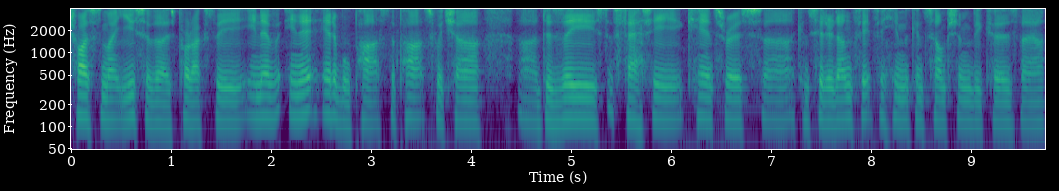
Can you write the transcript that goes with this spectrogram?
tries to make use of those products, the inedible parts, the parts which are uh, diseased, fatty, cancerous, uh, considered unfit for human consumption because they are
